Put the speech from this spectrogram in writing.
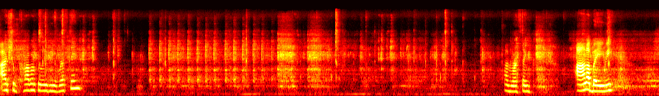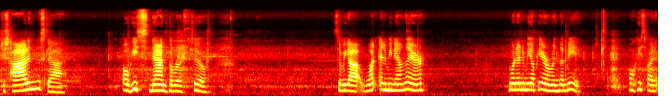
I should probably be rifting. I'm resting. I'm a baby. Just hiding in the sky. Oh, he snagged the rift too. So we got one enemy down there. One enemy up here and then me. Oh, he's fighting.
